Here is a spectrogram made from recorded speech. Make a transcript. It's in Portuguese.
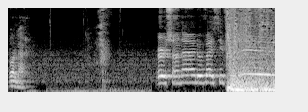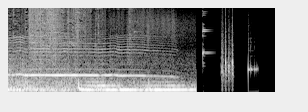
Olá. Bolsonaro vai se fuder!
